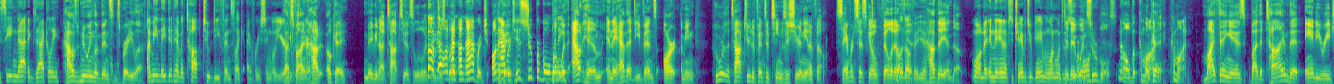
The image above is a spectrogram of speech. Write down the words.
seeing that exactly? How's New England been since Brady left? I mean, they did have a top two defense like every single year. That's fine. there. How? Okay, maybe not top two. It's a little But egregious, on, but, on, on average, on Okay. average, his Super Bowl winning. but without him, and they have that defense. Aren't I mean, who are the top two defensive teams this year in the NFL? San Francisco, Philadelphia. Philadelphia, yeah. How'd they end up? well, in the, in the NFC Championship game, and one went to Did the they Super win Bowl. Super Bowls? No, but come on, Okay. come on. My thing is, by the time that Andy Reid,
